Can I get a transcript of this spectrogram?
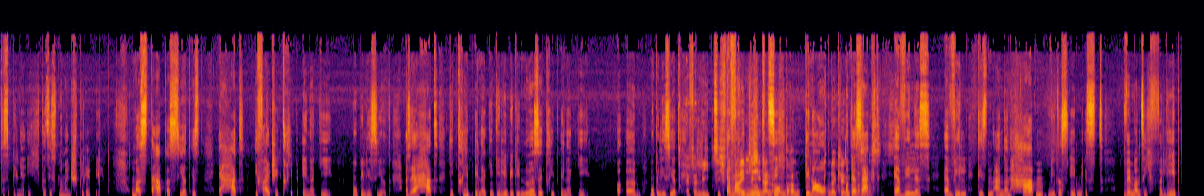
das bin ja ich, das ist nur mein Spiegelbild. Und was da passiert ist, er hat die falsche Triebenergie mobilisiert. Also er hat die Triebenergie, die libidinöse Triebenergie äh, ähm, mobilisiert. Er verliebt sich vermeintlich verliebt in einen sich, anderen. Genau. Und, erkennt und er dann, sagt, er, er will es, er will diesen anderen haben, wie das eben ist, wenn man sich verliebt.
